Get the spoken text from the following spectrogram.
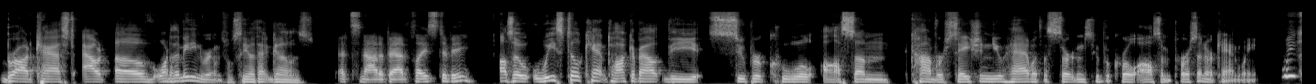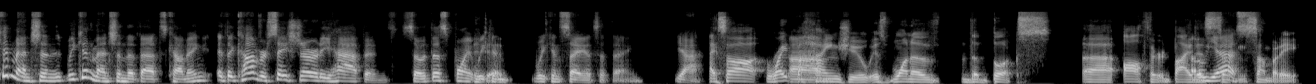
broadcast out of one of the meeting rooms. We'll see how that goes. That's not a bad place to be. Also, we still can't talk about the super cool, awesome conversation you had with a certain super cool, awesome person, or can we? We can mention we can mention that that's coming. The conversation already happened, so at this point It we did. can we can say it's a thing. Yeah. I saw right Um, behind you is one of the books uh, authored by Oh, this certain yes. somebody.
